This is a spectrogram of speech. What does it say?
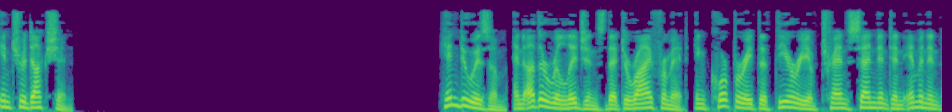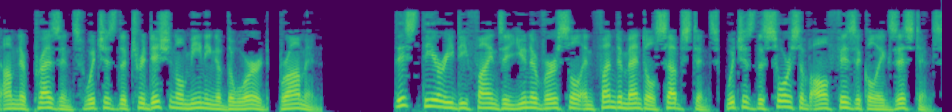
Introduction Hinduism, and other religions that derive from it, incorporate the theory of transcendent and immanent omnipresence which is the traditional meaning of the word, Brahman. This theory defines a universal and fundamental substance, which is the source of all physical existence.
